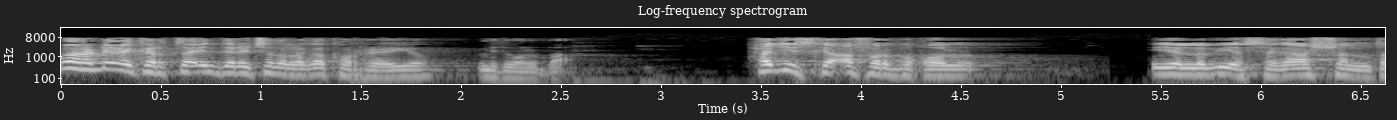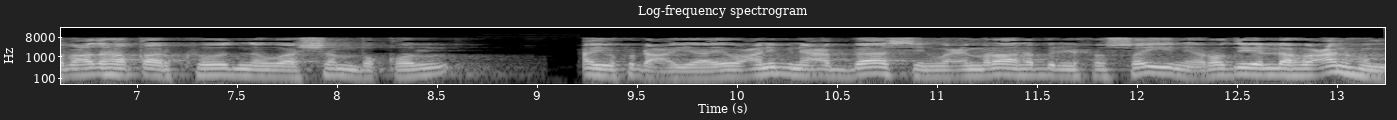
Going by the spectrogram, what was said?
waana dhici kartaa in derajada laga korreeyo mid walba. Xadiiska afar boqol iyo labiyo sagaashan dabcadaha qaarkoodna waa shan boqol ayuu ku dhacayaaye wa can ibni cabbaasin wa cimraana bni lxusayn radia allaahu canhum.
